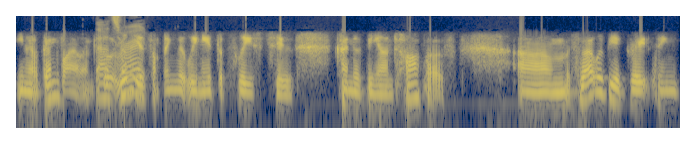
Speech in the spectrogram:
you know gun violence. That's so it really right. is something that we need the police to kind of be on top of. Um, so that would be a great thing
